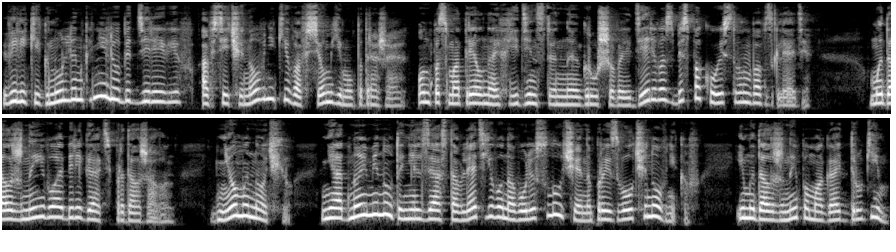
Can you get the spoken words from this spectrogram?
Великий Гнуллинг не любит деревьев, а все чиновники во всем ему подражают. Он посмотрел на их единственное грушевое дерево с беспокойством во взгляде. «Мы должны его оберегать», — продолжал он, — «днем и ночью. Ни одной минуты нельзя оставлять его на волю случая, на произвол чиновников. И мы должны помогать другим.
